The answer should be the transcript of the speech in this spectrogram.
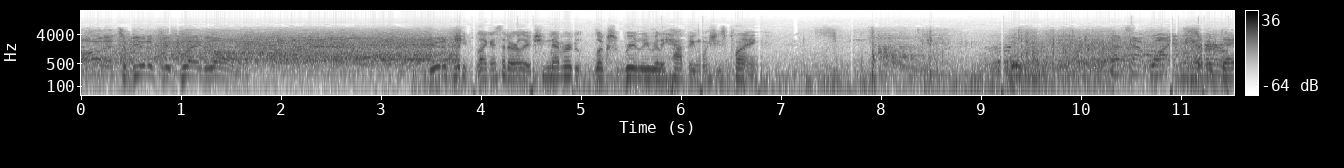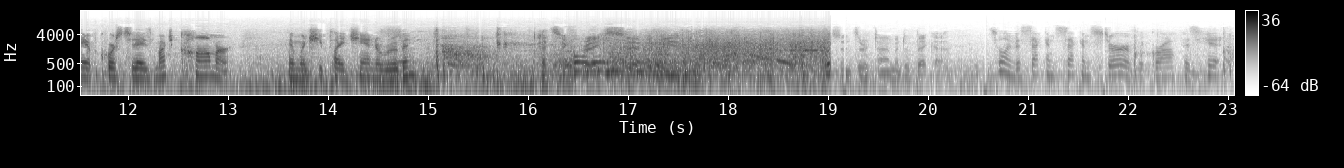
Oh, that's a beautifully played lob. Beautifully She, like I said earlier, she never looks really, really happy when she's playing. The other day. Of course, today is much calmer than when she played Chanda Rubin. That's a great serve again. Since the retirement of Becker. It's only the second second serve that Graf has hit in the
